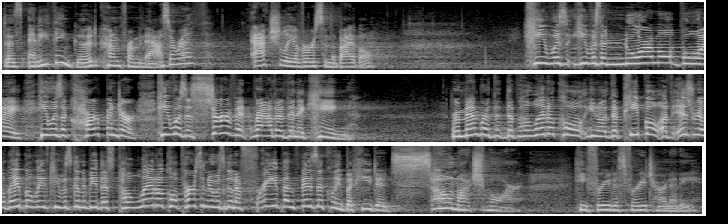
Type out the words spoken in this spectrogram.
Does anything good come from Nazareth? Actually, a verse in the Bible. He was, he was a normal boy. He was a carpenter. He was a servant rather than a king. Remember that the political, you know, the people of Israel, they believed he was going to be this political person who was going to free them physically, but he did so much more. He freed us for eternity.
